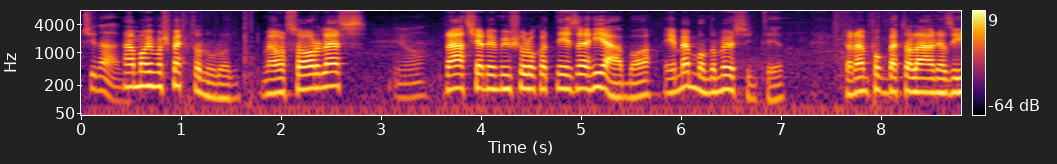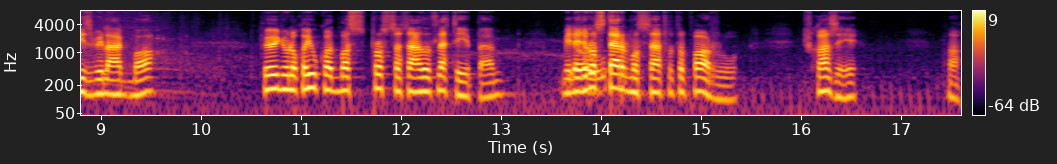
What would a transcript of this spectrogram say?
csinálni? Hát majd most megtanulod. Mert ha szar lesz, Jó. rácsenő műsorokat nézel hiába. Én megmondom őszintén. Ha nem fog betalálni az ízvilágba, fölnyúlok a lyukadba, azt prostatádot letépem. Mint egy rossz termosztátot a parró. És azért. Na,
